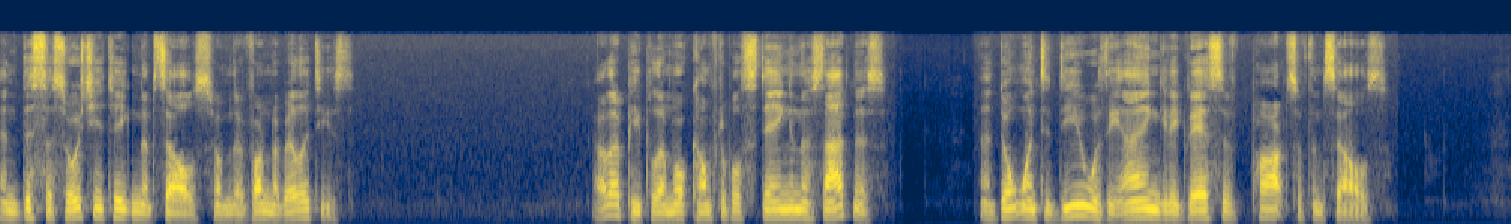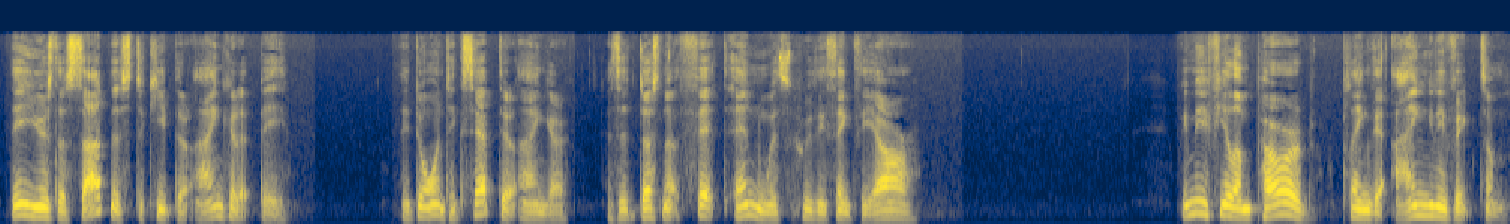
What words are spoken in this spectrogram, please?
and disassociating themselves from their vulnerabilities. Other people are more comfortable staying in their sadness and don't want to deal with the angry, aggressive parts of themselves. They use their sadness to keep their anger at bay. They don't want to accept their anger as it does not fit in with who they think they are. We may feel empowered playing the angry victim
